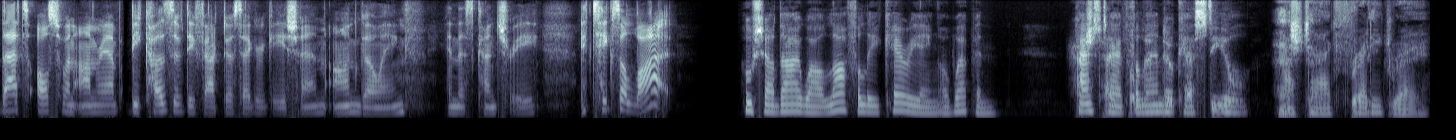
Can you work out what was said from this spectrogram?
That's also an on ramp because of de facto segregation ongoing in this country. It takes a lot. Who shall die while lawfully carrying a weapon? Hashtag Philando Castile. Hashtag Freddie Gray.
